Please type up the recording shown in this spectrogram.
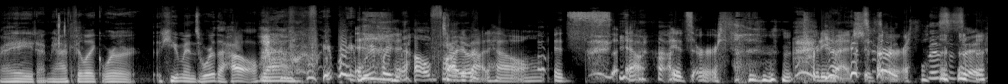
Right. I mean, I feel like we're humans. We're the hell. Yeah. we bring we bring the Talk about hell. It's uh, it's Earth. Pretty Yeah, much it's Earth. this is it.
